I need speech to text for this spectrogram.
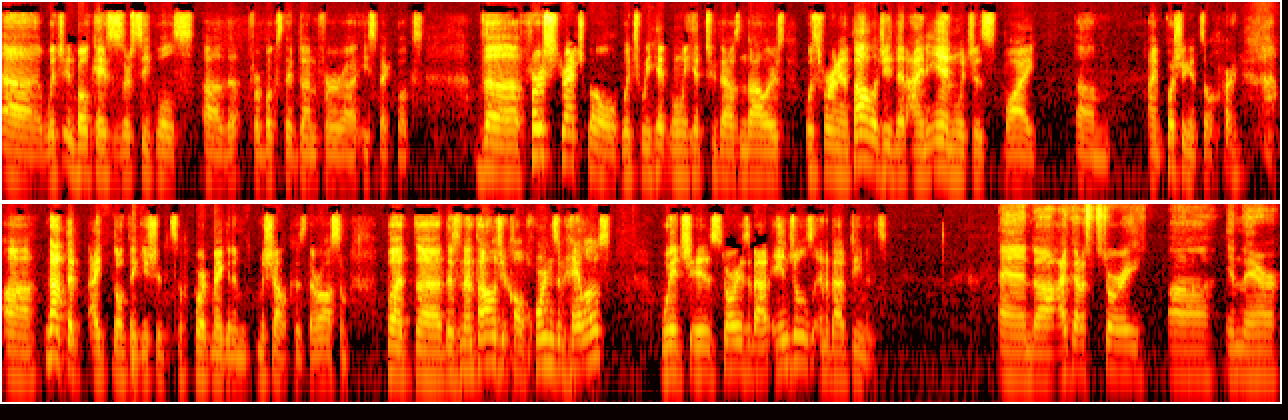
uh, which in both cases are sequels uh, the, for books they've done for uh, eSpec books. The first stretch goal, which we hit when we hit two thousand dollars, was for an anthology that I'm in, which is why um, I'm pushing it so hard. Uh, not that I don't think you should support Megan and Michelle because they're awesome, but uh, there's an anthology called Horns and Halos, which is stories about angels and about demons. And uh, I've got a story uh, in there,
